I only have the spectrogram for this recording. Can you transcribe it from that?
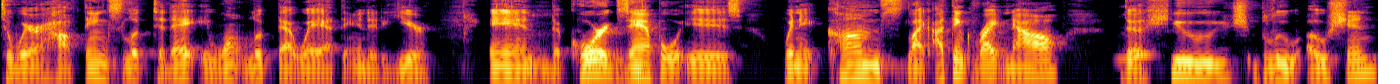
to where how things look today, it won't look that way at the end of the year. And the core example is when it comes like I think right now the huge blue ocean,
